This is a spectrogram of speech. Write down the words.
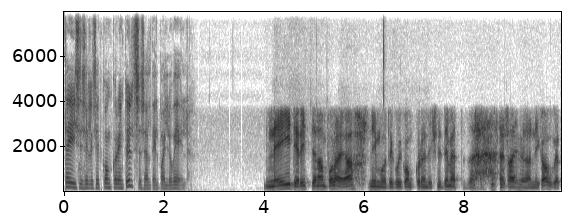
teisi selliseid konkurente üldse seal teil palju veel? Neid eriti enam pole jah, niimoodi kui konkurendiks neid nimetada. Laimjal on nii kaugel.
